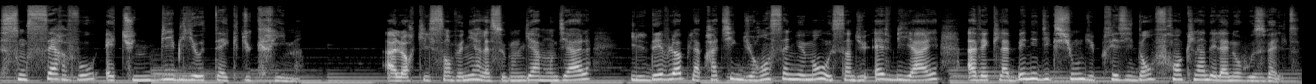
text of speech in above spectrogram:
Son cerveau est une bibliothèque du crime. Alors qu'il sent venir la Seconde Guerre mondiale, il développe la pratique du renseignement au sein du FBI avec la bénédiction du président Franklin Delano Roosevelt.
